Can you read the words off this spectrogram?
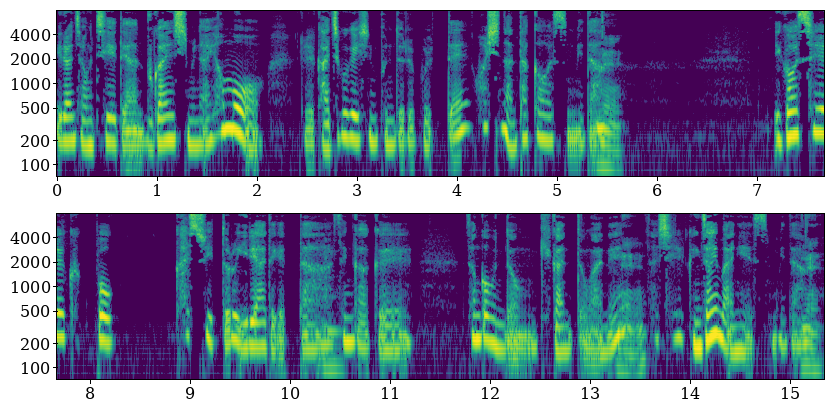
이런 정치에 대한 무관심이나 혐오를 가지고 계신 분들을 볼 때 훨씬 안타까웠습니다. 네. 이것을 극복할 수 있도록 일해야 되겠다 음. 생각을 선거운동 기간 동안에 네. 사실 굉장히 많이 했습니다. 네.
